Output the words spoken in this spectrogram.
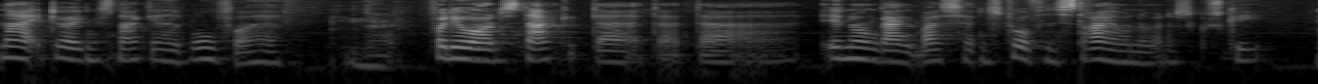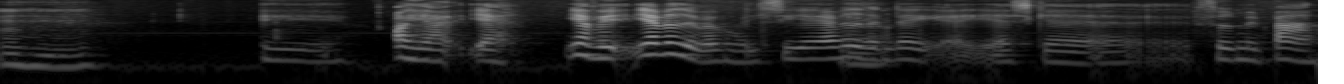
nej, det var ikke en snak, jeg havde brug for her. Nej. For det var en snak, der, der, der endnu en gang var sat en stor fed streg under, hvad der skulle ske. Mm-hmm. Øh, og jeg, ja, jeg ved, jeg ved jo, hvad hun vil sige. Jeg ved Ja. den dag, at jeg skal føde mit barn.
